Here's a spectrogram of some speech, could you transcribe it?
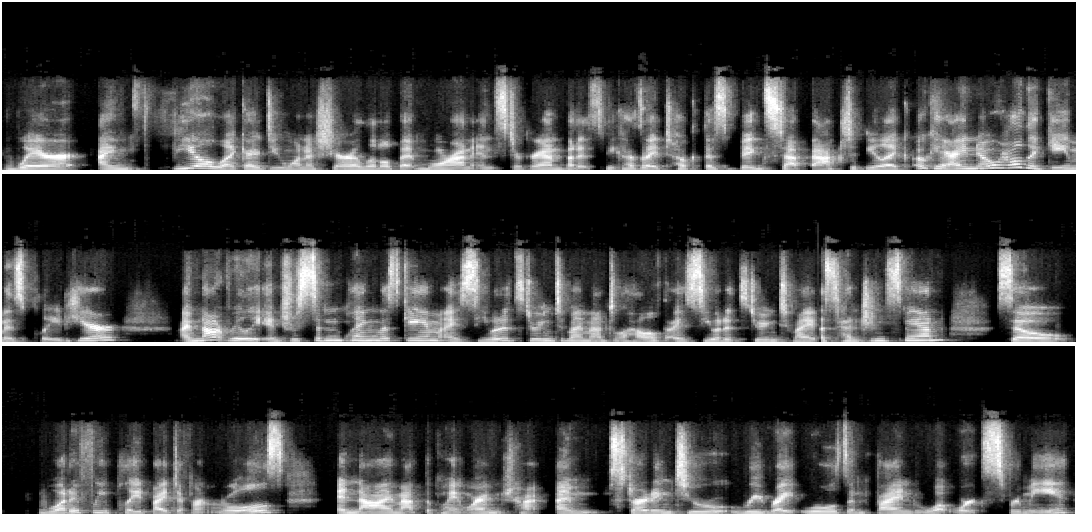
where I feel like I do want to share a little bit more on Instagram, but it's because I took this big step back to be like, okay, I know how the game is played here. I'm not really interested in playing this game. I see what it's doing to my mental health. I see what it's doing to my attention span. So, what if we played by different rules? and now i'm at the point where i'm trying i'm starting to rewrite rules and find what works for me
